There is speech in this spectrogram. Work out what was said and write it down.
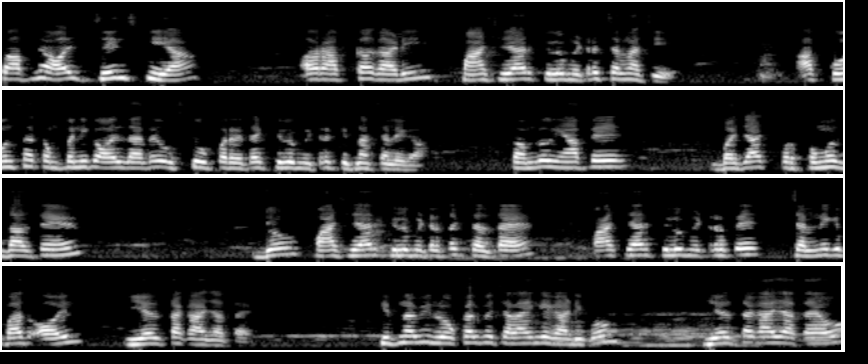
तो आपने ऑयल चेंज किया और आपका गाड़ी पाँच हज़ार किलोमीटर चलना चाहिए। आप कौन सा कंपनी का ऑयल डाल रहे हो, उसके ऊपर रहता है किलोमीटर कितना चलेगा। तो हम लोग यहाँ पे बजाज परफॉर्मेंस डालते हैं, जो पाँच हज़ार किलोमीटर तक चलता है। पाँच हज़ार किलोमीटर पे चलने के बाद ऑयल यल तक आ जाता है। कितना भी लोकल में चलाएँगे गाड़ी को यल तक आ जाता है वो,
